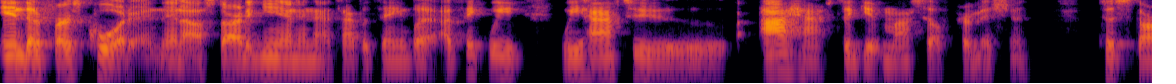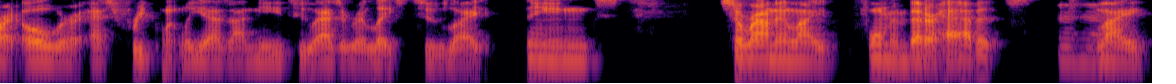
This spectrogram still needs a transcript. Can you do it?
end of the first quarter and then I'll start again and that type of thing. But I think we we have to I have to give myself permission to start over as frequently as I need to as it relates to like things surrounding like forming better habits, mm-hmm. like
